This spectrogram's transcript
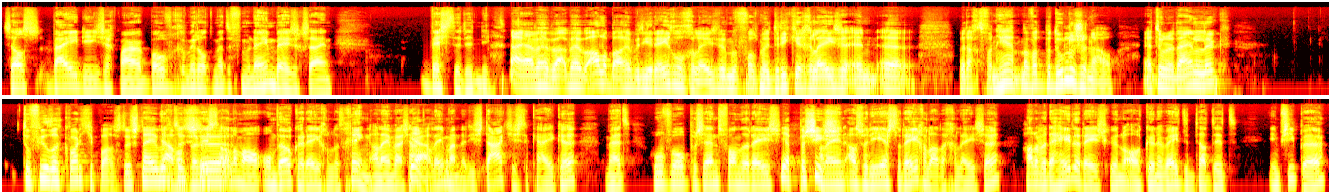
Zelfs wij die zeg maar bovengemiddeld met de Formule 1 bezig zijn, wisten dit niet. Nou ja, we hebben, we hebben allemaal hebben die regel gelezen. We hebben volgens mij drie keer gelezen. En uh, we dachten van, ja, maar wat bedoelen ze nou? En toen uiteindelijk, toen viel dat kwartje pas. Dus nee, Ja, want is, we wisten eh, allemaal om welke regel het ging. Alleen wij zaten Ja. alleen maar naar die staartjes te kijken met hoeveel procent van de race. Ja, precies. Alleen als we die eerste regel hadden gelezen, hadden we de hele race kunnen, al kunnen weten dat dit in principe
